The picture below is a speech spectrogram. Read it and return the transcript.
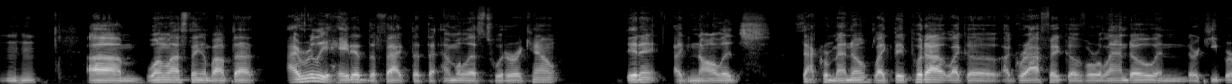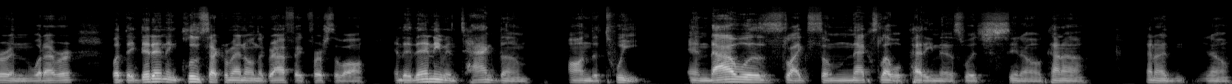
Mm-hmm. Um, one last thing about that, I really hated the fact that the MLS Twitter account didn't acknowledge Sacramento. Like they put out like a, a graphic of Orlando and their keeper and whatever, but they didn't include Sacramento in the graphic, first of all. And they didn't even tag them on the tweet. And that was like some next level pettiness, which, you know, kind of, kind of, you know,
